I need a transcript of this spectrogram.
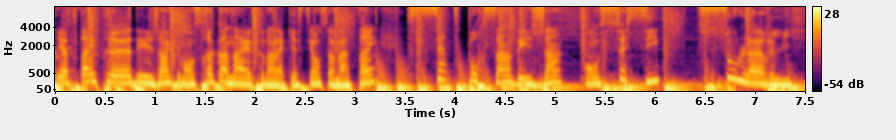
Il y a peut-être euh, des gens qui vont se reconnaître dans la question ce matin. 7% des gens ont ceci sous leur lit.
